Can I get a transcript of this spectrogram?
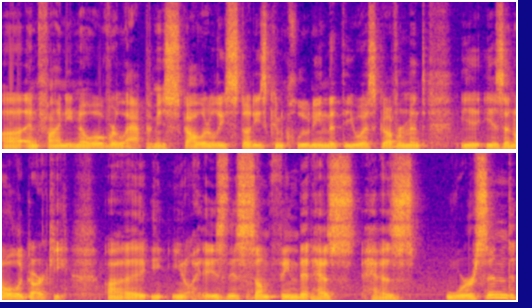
uh, and finding no overlap. I mean, scholarly studies concluding that the U.S. government is an oligarchy you know, is this something that has has worsened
